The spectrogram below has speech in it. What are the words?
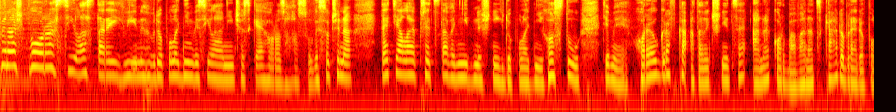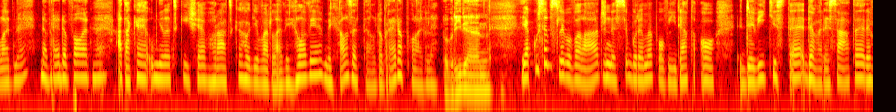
Skupina Škvor, síla starých vín v dopoledním vysílání Českého rozhlasu Vysočina. Teď ale představení dnešních dopoledních hostů. Těmi je choreografka a tanečnice Anna Korba-Vanacká. Dobré dopoledne. Dobré dopoledne. A také umělecký šéf Horáckého divadla v Hlavě Michal Zetel. Dobré dopoledne. Dobrý den. Jak už jsem slibovala, dnes si budeme povídat o 999.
